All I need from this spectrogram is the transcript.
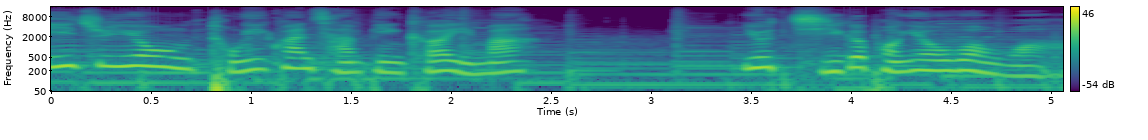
一直用同一款产品可以吗？有几个朋友问我。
